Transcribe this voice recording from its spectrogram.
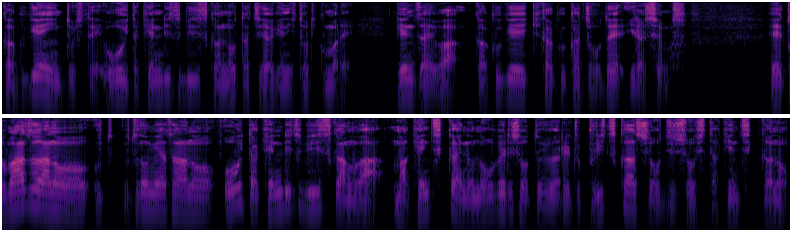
学芸員として大分県立美術館の立ち上げに取り組まれ現在は学芸企画課長でいらっしゃいます。えーと、まずあの宇都宮さんあの大分県立美術館は、まあ、建築界のノーベル賞と言われるプリツカー賞を受賞した建築家の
